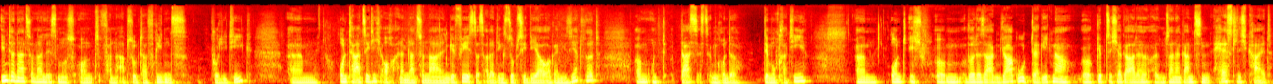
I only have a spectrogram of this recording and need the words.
Internationalismus und von absoluter Friedenspolitik ähm, und tatsächlich auch einem nationalen Gefäß, das allerdings subsidiär organisiert wird. Ähm, und das ist im Grunde Demokratie. Ähm, und ich ähm, würde sagen, ja gut, der Gegner äh, gibt sich ja gerade in seiner ganzen Hässlichkeit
